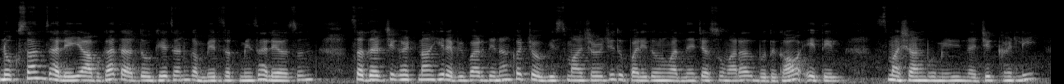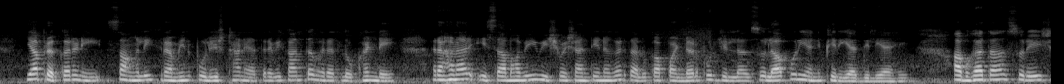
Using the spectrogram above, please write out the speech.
नुकसान झाले. या अपघातात दोघेजण गंभीर जखमी झाले असून सदरची घटना ही रविवार दिनांक चोवीस मार्च रोजी दुपारी दोन वाजण्याच्या सुमारास बुधगाव येथील स्मशानभूमी नजीक घडली. या प्रकरणी सांगली ग्रामीण पोलीस ठाण्यात रविकांत भरत लोखंडे राहणार इसाभावी विश्वशांतीनगर तालुका पंढरपूर जिल्हा सोलापूर यांनी फिर्याद दिली आहे. अपघातात सुरेश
